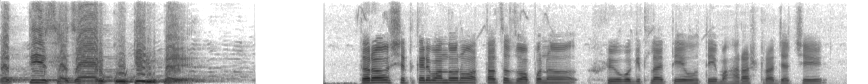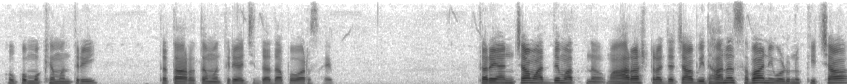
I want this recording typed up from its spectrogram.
बत्तीस हजार कोटी रुपये. तर शेतकरी बांधवांनो आत्ताचा जो आपण व्हिडिओ बघितला ते होते महाराष्ट्र राज्याचे उपमुख्यमंत्री तथा अर्थमंत्री अजितदादा पवार साहेब. तर यांच्या माध्यमातून महाराष्ट्र राज्याच्या विधानसभा निवडणुकीच्या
